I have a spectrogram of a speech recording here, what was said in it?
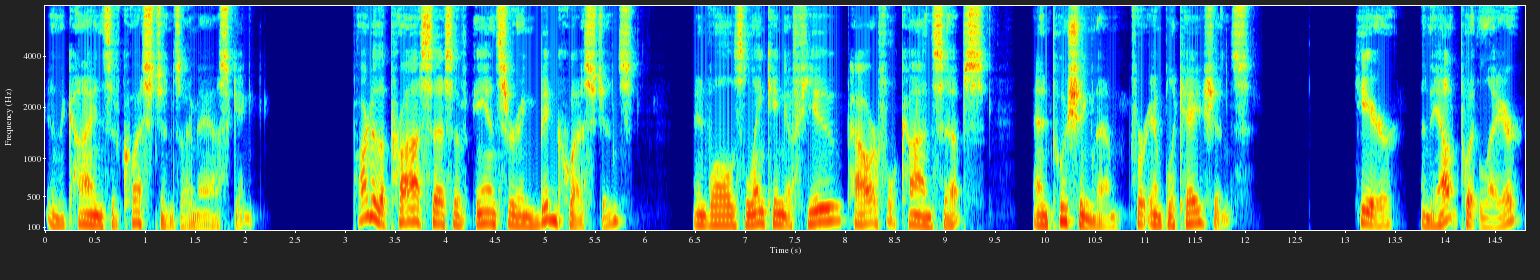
in the kinds of questions I'm asking. Part of the process of answering big questions involves linking a few powerful concepts and pushing them for implications. Here, in the output layer,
